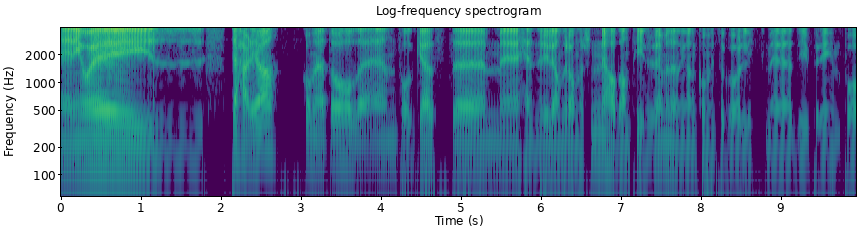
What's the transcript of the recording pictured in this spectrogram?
Anyways Til helga kommer jeg til å holde en podkast med Henry Leander Andersen. Jeg hadde han tidligere, men denne gangen kommer vi til å gå litt mer dypere inn på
